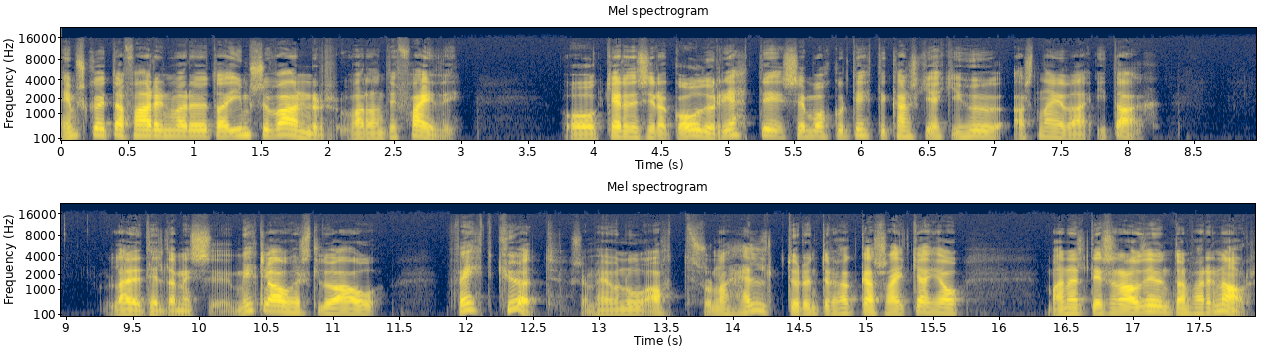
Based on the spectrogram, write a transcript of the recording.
Heimskautafarin var auðvitað ímsu vanur varðandi fæði og gerði sér að góðu rétti sem okkur dytti kannski ekki í hug að snæða í dag. Læði til dæmis mikla áherslu á feitt kjöt sem hefur nú átt svona heldur undir höggasækja hjá manneldisráði undan farin ár.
